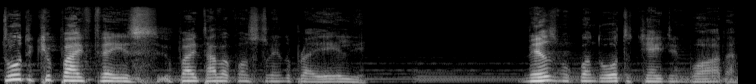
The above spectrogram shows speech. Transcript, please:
Tudo que o pai fez, o pai estava construindo para ele, mesmo quando o outro tinha ido embora.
